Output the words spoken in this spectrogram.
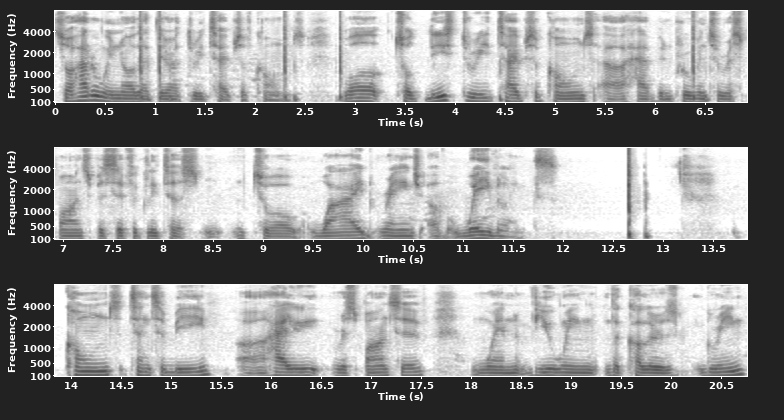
So how do we know that there are three types of cones? Well, so these three types of cones uh, have been proven to respond specifically to, to a wide range of wavelengths. Cones tend to be uh, highly responsive when viewing the colors green,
